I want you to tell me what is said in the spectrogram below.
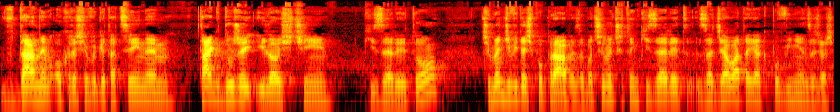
w danym okresie wegetacyjnym tak dużej ilości kizerytu, czy będzie widać poprawę. Zobaczymy, czy ten kizeryt zadziała tak, jak powinien zadziałać.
